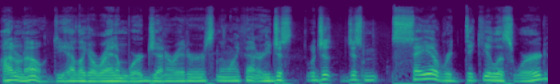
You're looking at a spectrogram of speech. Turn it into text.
I don't know. Do you have like a random word generator or something like that, or you just would just just say a ridiculous word,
